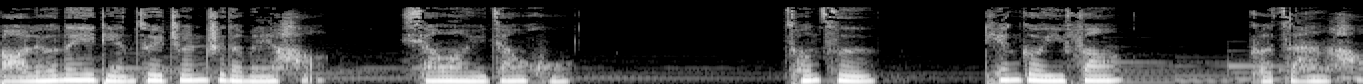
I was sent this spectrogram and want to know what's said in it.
保留那一点最真挚的美好，相忘于江湖。从此，天各一方，各自安好。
